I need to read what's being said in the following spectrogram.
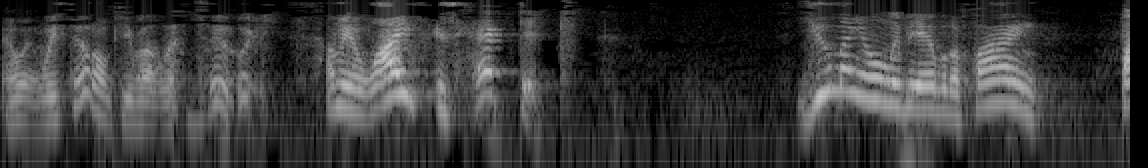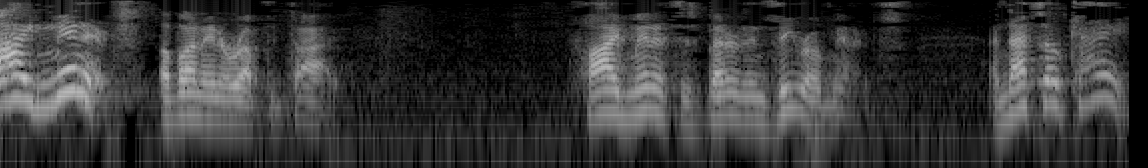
And we, still don't keep up with it, do we? I mean, life is hectic. You may only be able to find five minutes of uninterrupted time. Five minutes is better than zero minutes. And that's okay.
